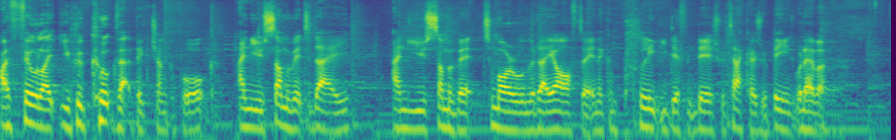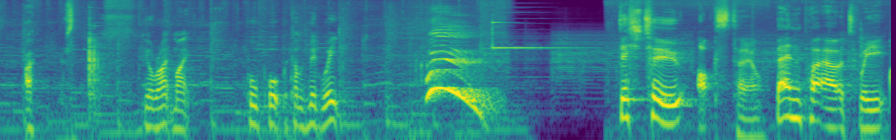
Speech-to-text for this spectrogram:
I feel like you could cook that big chunk of pork and use some of it today and use some of it tomorrow or the day after in a completely different dish with tacos, with beans, whatever. You're right, Mike. Pulled pork becomes midweek. Dish two, oxtail. Ben put out a tweet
